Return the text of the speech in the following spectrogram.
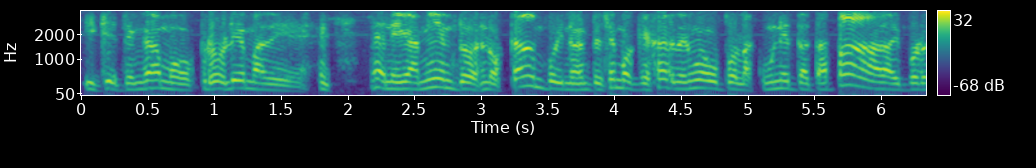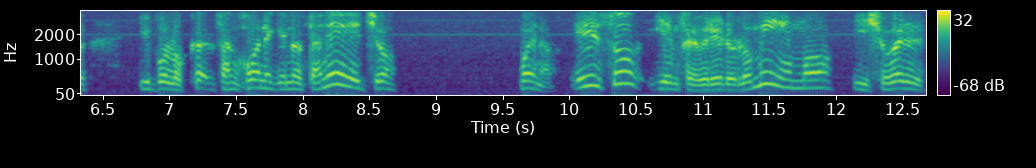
y que tengamos problemas de, anegamiento en los campos y nos empecemos a quejar de nuevo por las cunetas tapadas y por, y por los zanjones que no están hechos. Bueno, eso y en febrero lo mismo, y llover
